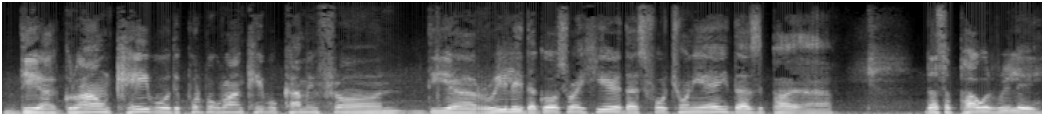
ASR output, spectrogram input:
the uh, ground cable the purple ground cable coming from the uh, relay that goes right here that's 428 that's the uh, that's a power relay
